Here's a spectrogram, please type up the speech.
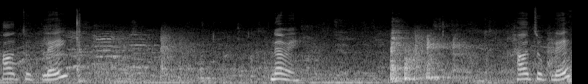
how to play? Dame. How to play?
